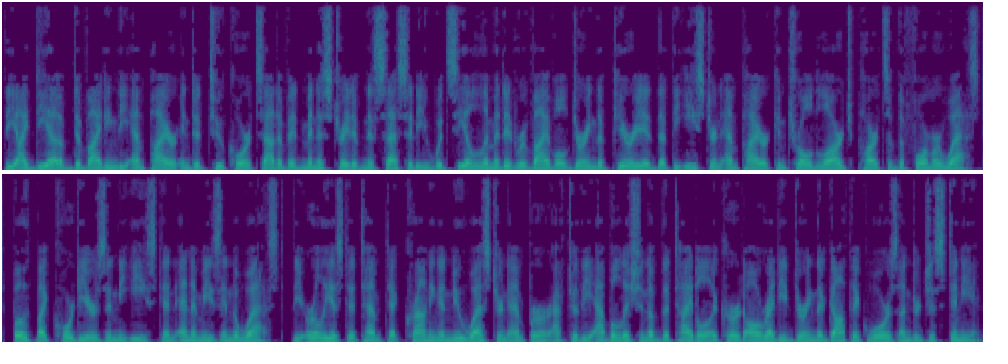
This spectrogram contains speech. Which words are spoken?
the idea of dividing the empire into two courts out of administrative necessity would see a limited revival during the period that the Eastern Empire controlled large parts of the former West, both by courtiers in the East and enemies in the West. The earliest attempt at crowning a new Western emperor after the abolition of the title occurred already during the Gothic Wars under Justinian.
